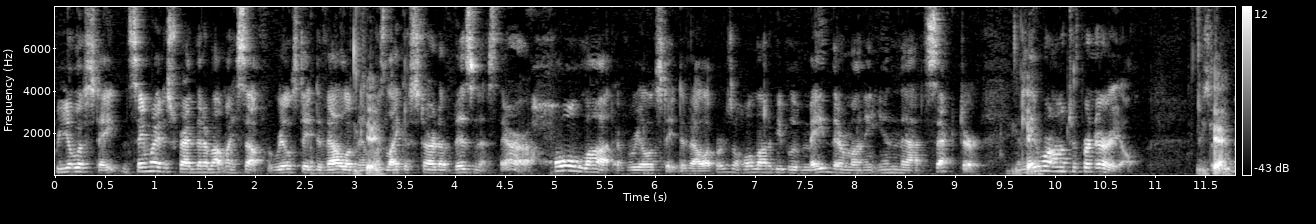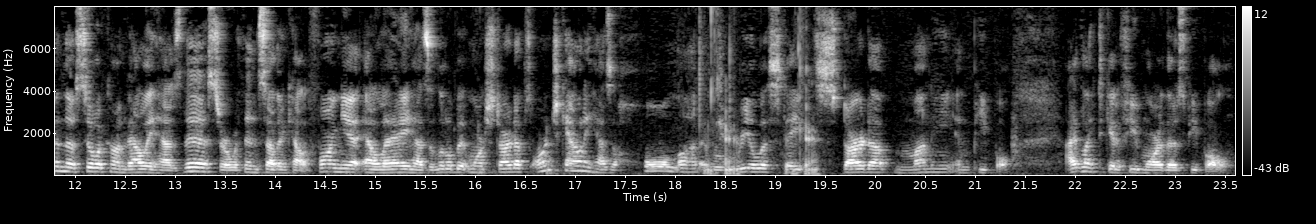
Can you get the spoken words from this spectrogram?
real estate, the same way I described that about myself. Real estate development Okay. was like a startup business. There are a whole lot of real estate developers, a whole lot of people who've made their money in that sector, and Okay. they were entrepreneurial. So even though Silicon Valley has this, or within Southern California, LA has a little bit more startups, Orange County has a whole lot of Okay. real estate Okay. startup money and people. I'd like to get a few more of those people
